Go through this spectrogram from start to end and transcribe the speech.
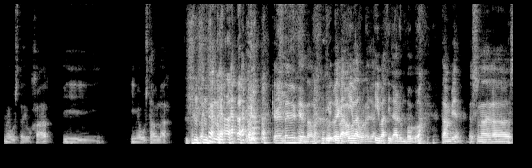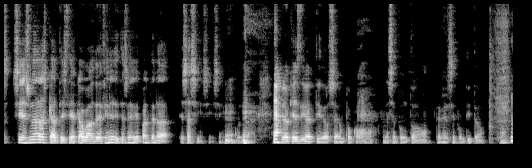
me gusta dibujar y, y me gusta hablar. ¿Qué me estáis diciendo, no? Pues venga, y, va- y vacilar un poco. También, es una de las... Sí, es una de las características. Claro, cuando te defines dices, eh, ¿qué parte la... es así? Sí, sí, me cuenta. Creo que es divertido ser un poco en ese punto, tener ese puntito ¿no?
